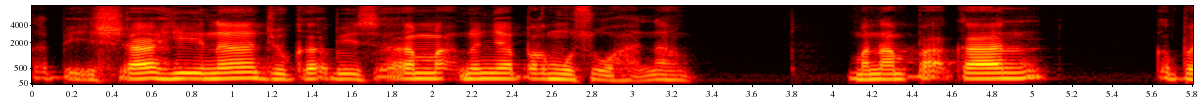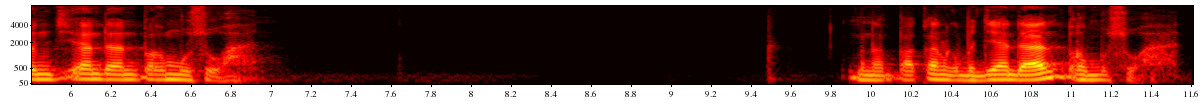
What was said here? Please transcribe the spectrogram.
Tapi syahina juga bisa maknanya permusuhan. Nah, menampakkan kebencian dan permusuhan. Menampakkan kebencian dan permusuhan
